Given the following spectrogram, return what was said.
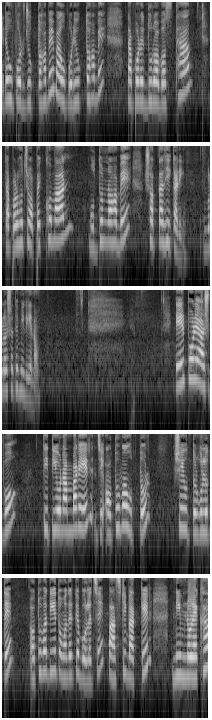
এটা উপরযুক্ত হবে বা উপরিউক্ত হবে, তারপরে দুরবস্থা, তারপর হচ্ছে অপেক্ষমান মূর্ধন্য হবে, সত্ত্বাধিকারী। এগুলোর সাথে মিলিয়ে নাও। এরপরে আসব তৃতীয় নাম্বারের যে অথবা উত্তর, সেই উত্তরগুলোতে। অথবা দিয়ে তোমাদেরকে বলেছে, পাঁচটি বাক্যের নিম্নরেখা,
